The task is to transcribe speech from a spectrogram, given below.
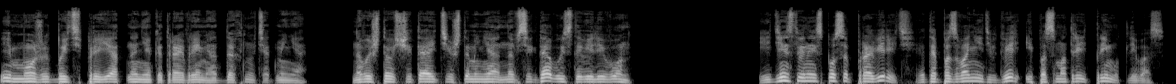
Им может быть приятно некоторое время отдохнуть от меня. Но вы что, считаете, что меня навсегда выставили вон? Единственный способ проверить — это позвонить в дверь и посмотреть, примут ли вас.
